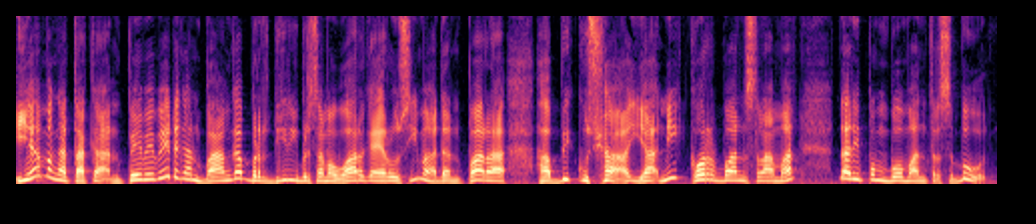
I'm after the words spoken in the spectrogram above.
Ia mengatakan PBB dengan bangga berdiri bersama warga Hiroshima dan para Habikusha, yakni korban selamat dari pemboman tersebut.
